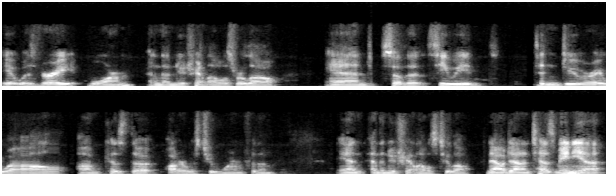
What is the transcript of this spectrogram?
it was very warm and the nutrient levels were low. And so the seaweed didn't do very well because um, the water was too warm for them and, and the nutrient levels too low. Now, down in Tasmania,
